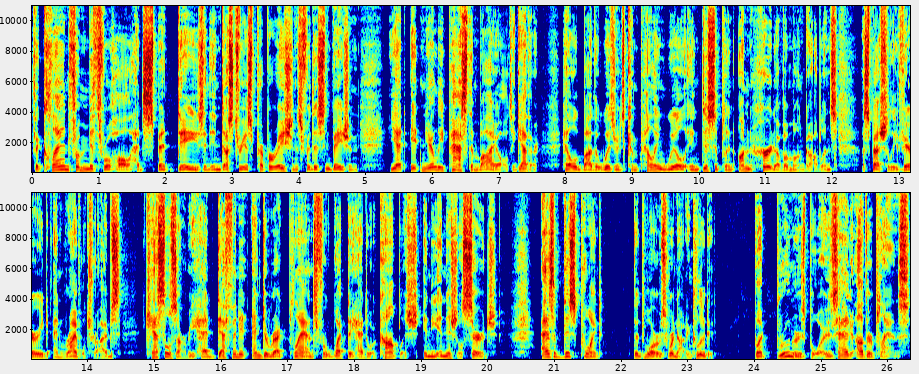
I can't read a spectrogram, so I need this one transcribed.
The clan from Mithril Hall had spent days in industrious preparations for this invasion, yet it nearly passed them by altogether, held by the wizard's compelling will in discipline unheard of among goblins, especially varied and rival tribes. Kessell's army had definite and direct plans for what they had to accomplish in the initial surge. As of this point, the dwarves were not included. But Bruenor's boys had other plans.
